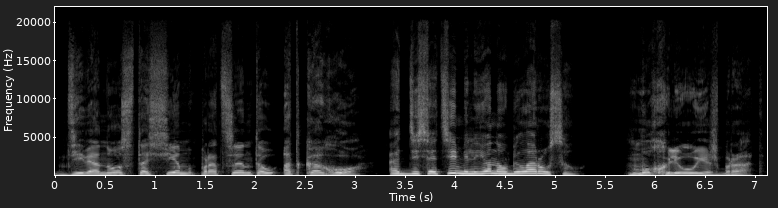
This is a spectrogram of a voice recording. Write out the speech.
97 процентаў ад каго? Ад 10 мільёнаў беларусаў. Мухлюеш, брат.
